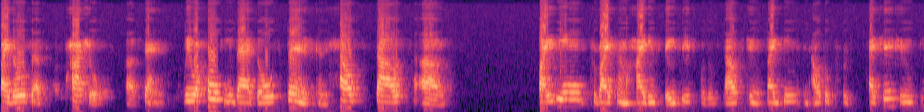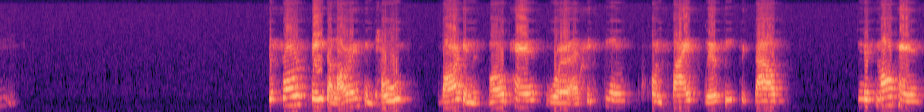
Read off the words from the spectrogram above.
by those uh, partial uh, fence. We were hoping that those fence can help cells um, fighting, provide some hiding spaces for those south during fighting, and also protection during feeding. The floor space allowance in both large and small pens were uh, 16.5 square feet per cell. In the small pens,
